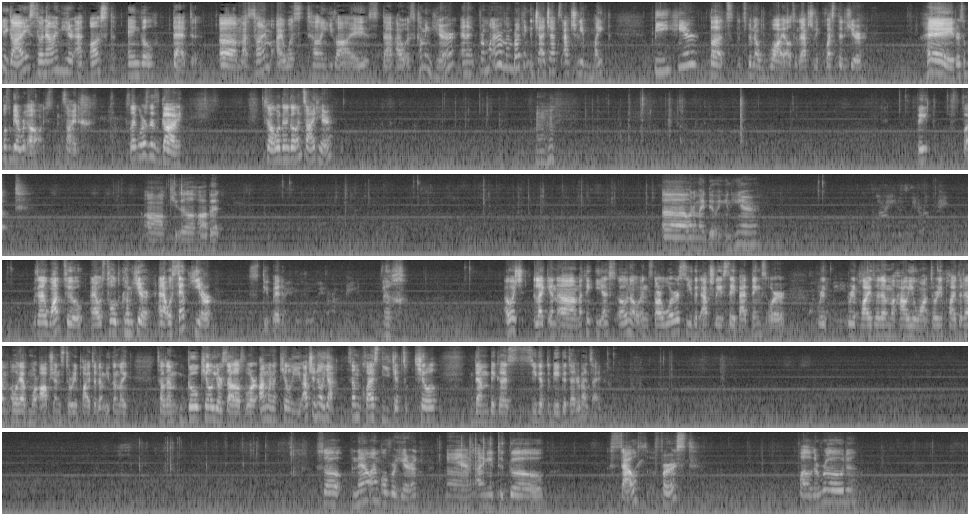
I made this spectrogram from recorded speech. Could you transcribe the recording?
Hey guys, so now I'm here at Ost Angle Bed. Um, last time I was telling you guys that I was coming here, and I, from what I remember, I think Jajax actually might be here, but it's been a while since I actually quested here. Hey, there's supposed to be a oh, he's inside. it's like, where's this guy? So we're gonna go inside here. Fate Foot. Oh, cute little hobbit. Uh, what am I doing in here? Because I want to, and I was told to come here, and I was sent here. Stupid. Ugh. I wish, like in, um, I think ESO, no, in Star Wars, you could actually say bad things or re reply to them how you want to reply to them. Or have more options to reply to them. You can, like, tell them, go kill yourself, or I'm gonna kill you. Actually, no, yeah. Some quests you get to kill them because you get to be good side or bad side. So now I'm over here and I need to go south first. Follow the road.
